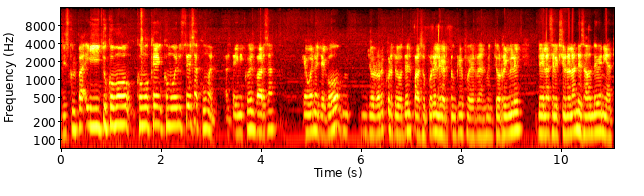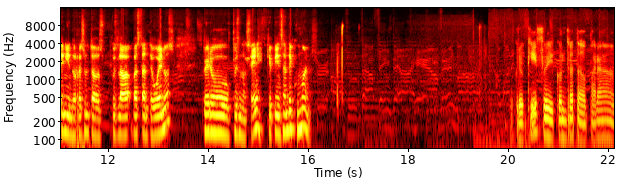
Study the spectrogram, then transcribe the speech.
disculpa, ¿y tú cómo, cómo, creen, cómo ven ustedes a Koeman, al técnico del Barça? Que bueno, llegó, yo lo recuerdo del paso por el Everton que fue realmente horrible, de la selección holandesa donde venía teniendo resultados pues bastante buenos, pero pues no sé, ¿qué piensan de Koeman? Yo creo que fue contratado para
